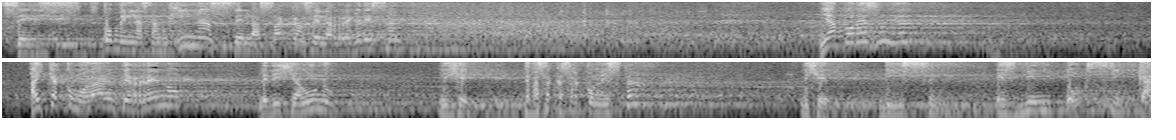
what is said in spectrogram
Se comen las anginas, se las sacan, se las regresan. Ya por eso ya hay que acomodar el terreno. Le dije a uno, dije, ¿te vas a casar con esta? Dije, dicen, es bien tóxica.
